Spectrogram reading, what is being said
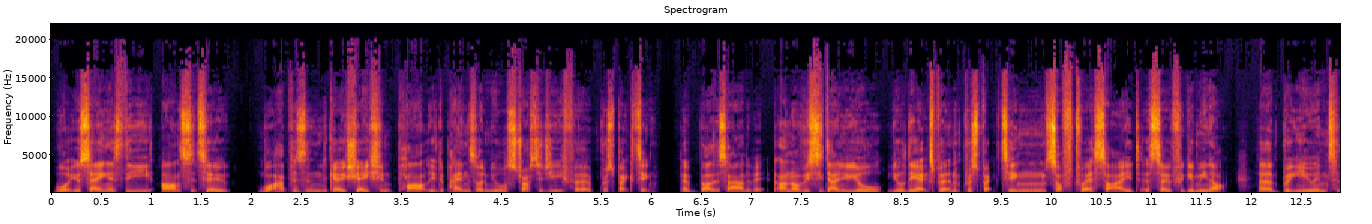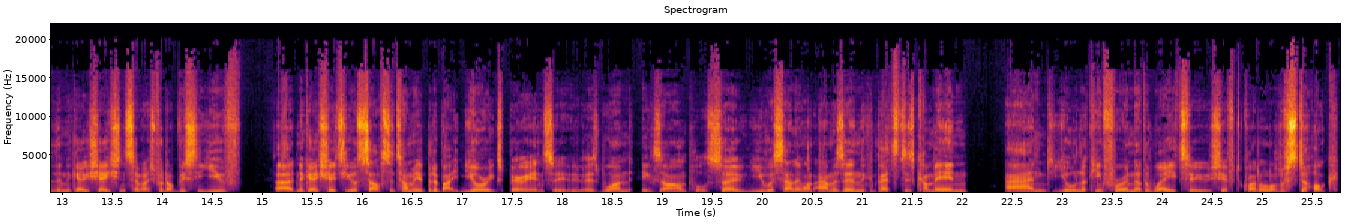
what you're saying is the answer to what happens in the negotiation partly depends on your strategy for prospecting. Uh, by the sound of it. And obviously, Daniel, you're you're the expert in the prospecting software side, so forgive me not uh, bringing you into the negotiation so much. But obviously, you've uh, negotiated yourself. So tell me a bit about your experience uh, as one example. So you were selling on Amazon, the competitors come in, and you're looking for another way to shift quite a lot of stock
